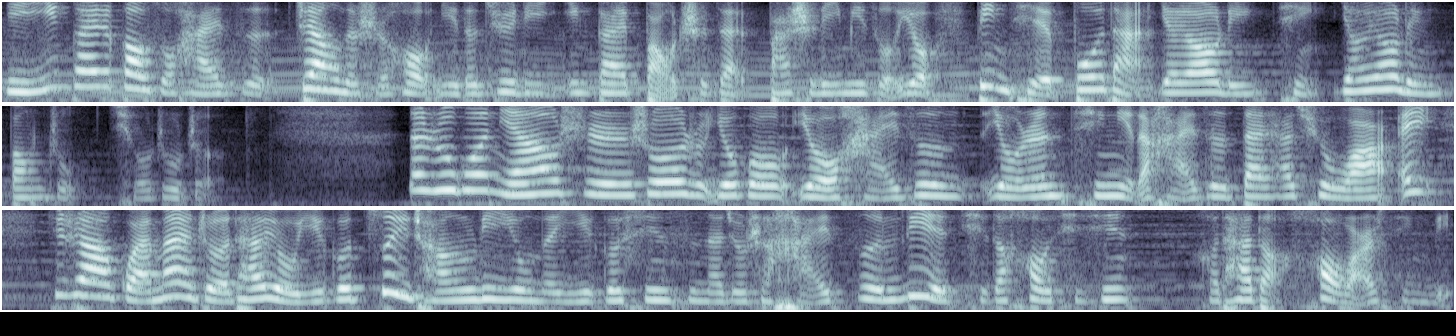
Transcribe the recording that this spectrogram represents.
你应该告诉孩子，这样的时候你的距离应该保持在八十厘米左右，并且拨打幺幺零，请幺幺零帮助求助者。那如果你要是说有狗有孩子，有人请你的孩子带他去玩，哎，其实啊，拐卖者他有一个最常利用的一个心思呢，就是孩子猎奇的好奇心和他的好玩心理。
